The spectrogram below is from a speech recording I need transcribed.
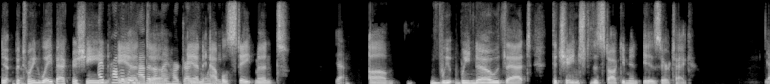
Yeah, between Wayback Machine I probably and, have it on uh, my hard drive. and Apple we- statement. Yeah. Um, we we know that the change to this document is AirTag. Yeah,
